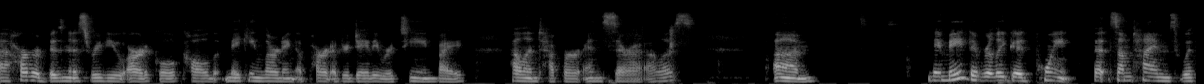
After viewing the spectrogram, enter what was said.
a Harvard Business Review article called Making Learning a Part of Your Daily Routine by Helen Tupper and Sarah Ellis. Um, they made the really good point that sometimes with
